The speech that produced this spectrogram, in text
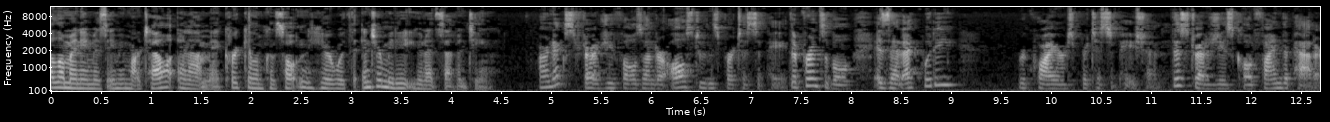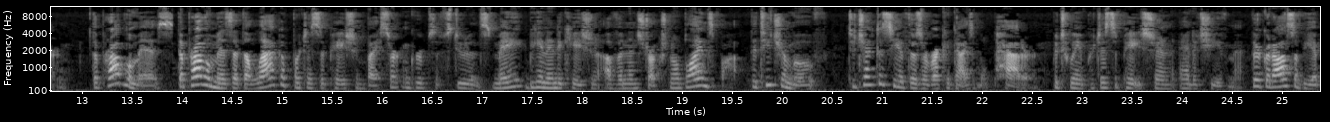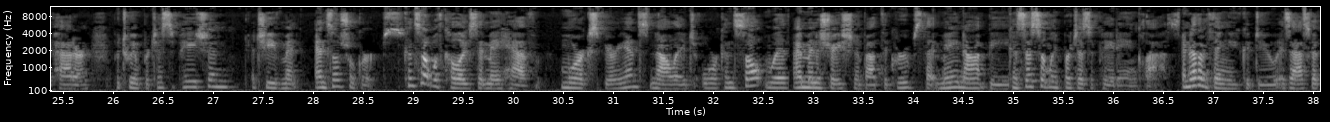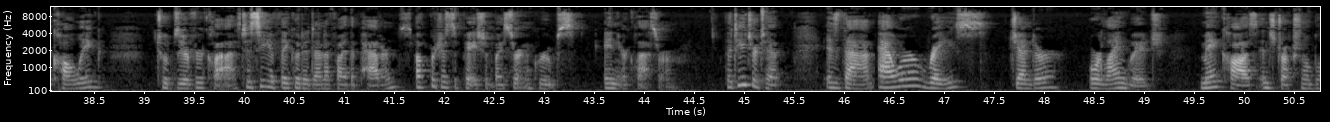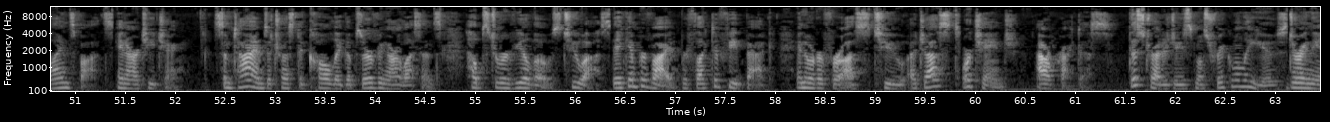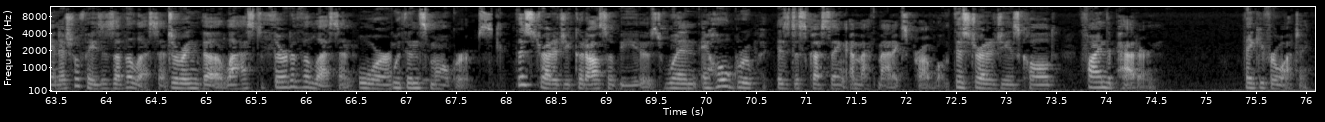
Hello, my name is Amy Martell, and I'm a curriculum consultant here with Intermediate Unit 17. Our next strategy falls under all students participate. The principle is that equity requires participation. This strategy is called find the pattern. The problem is, the problem is that the lack of participation by certain groups of students may be an indication of an instructional blind spot. The teacher move to check to see if there's a recognizable pattern between participation and achievement. There could also be a pattern between participation, achievement, and social groups. Consult with colleagues that may have more experience, knowledge, or consult with administration about the groups that may not be consistently participating in class. Another thing you could do is ask a colleague to observe your class to see if they could identify the patterns of participation by certain groups in your classroom. The teacher tip is that our race, gender, or language may cause instructional blind spots in our teaching. Sometimes a trusted colleague observing our lessons helps to reveal those to us. They can provide reflective feedback in order for us to adjust or change our practice. This strategy is most frequently used during the initial phases of the lesson, during the last third of the lesson, or within small groups. This strategy could also be used when a whole group is discussing a mathematics problem. This strategy is called Find the Pattern. Thank you for watching.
